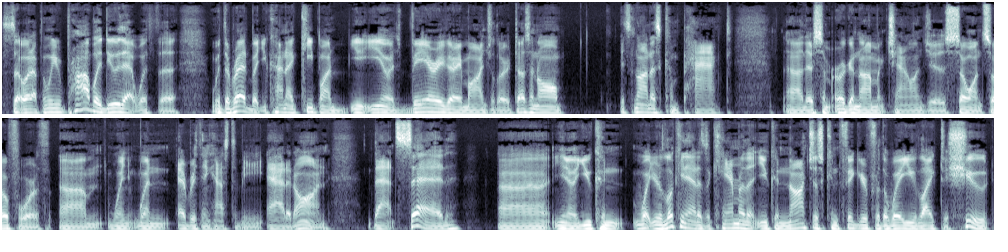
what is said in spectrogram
sew it up. And we would probably do that with the with the red, but you kind of keep on. You, you know, it's very very modular. It doesn't all. It's not as compact. Uh, there's some ergonomic challenges, so on and so forth. Um, when when everything has to be added on. That said, uh, you know, you can what you're looking at is a camera that you can not just configure for the way you like to shoot,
